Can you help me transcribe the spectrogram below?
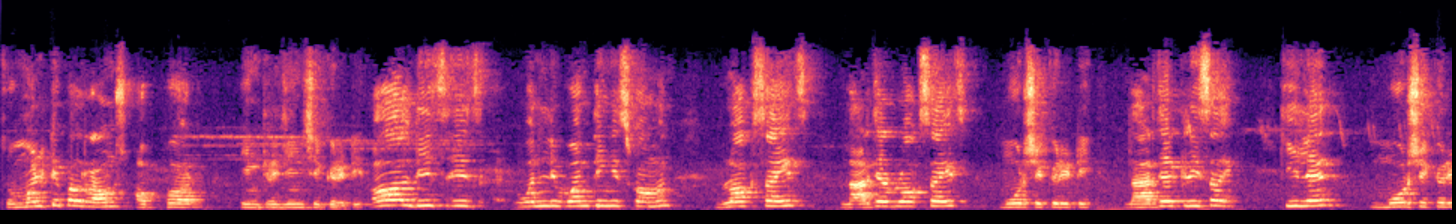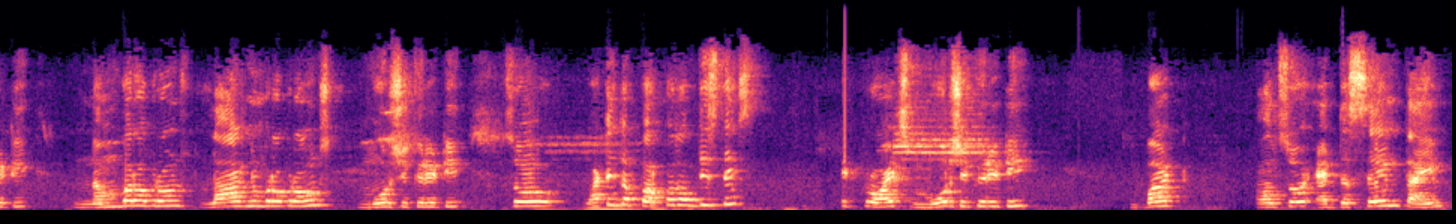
So multiple rounds offer increasing security. All this is only one thing is common. Block size, larger block size, more security. Larger key, length, more security. Number of rounds, large number of rounds, more security. So what is the purpose of these things? It provides more security but also at the same time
